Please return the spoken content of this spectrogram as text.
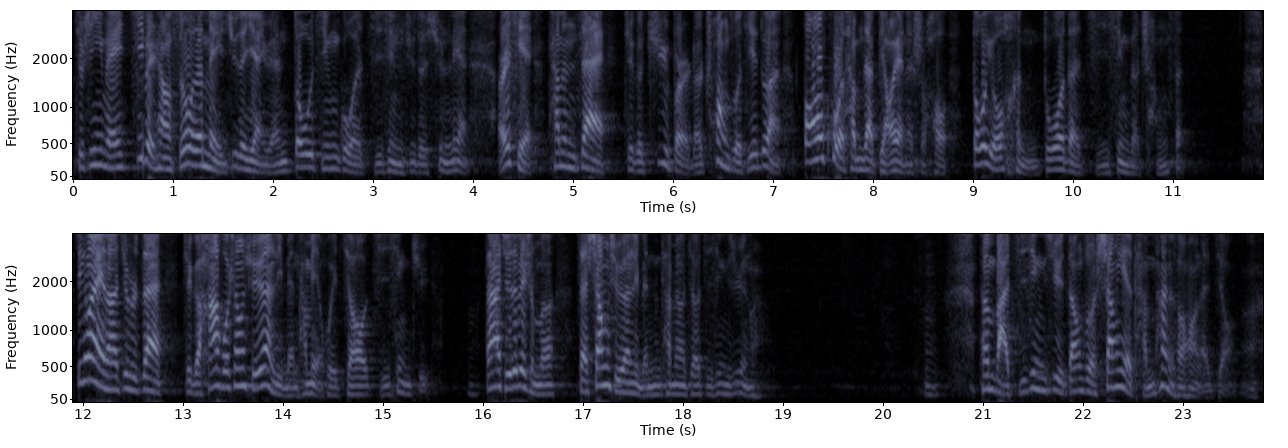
就是因为基本上所有的美剧的演员都经过即兴剧的训练，而且他们在这个剧本的创作阶段，包括他们在表演的时候，都有很多的即兴的成分。另外呢，就是在这个哈佛商学院里面，他们也会教即兴剧。大家觉得为什么在商学院里面他们要教即兴剧呢？嗯，他们把即兴剧当做商业谈判的方法来教啊。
